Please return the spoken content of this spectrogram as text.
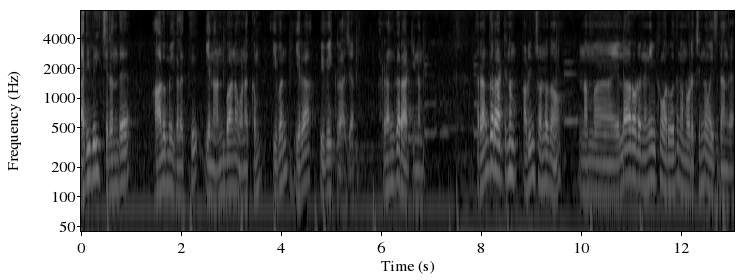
அறிவில் சிறந்த ஆளுமைகளுக்கு என் அன்பான வணக்கம். இவன் இரா விவேக் ராஜா. ரங்கராட்டினம். ரங்கராட்டினம் அப்படின்னு சொன்னதும் நம்ம எல்லாரோட நினைவுக்கும் வருவது நம்மளோட சின்ன வயசு தாங்க.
